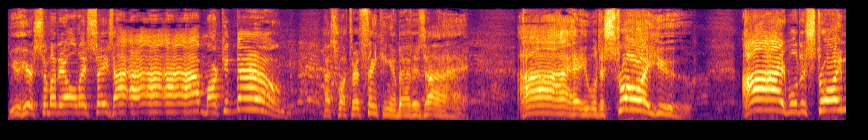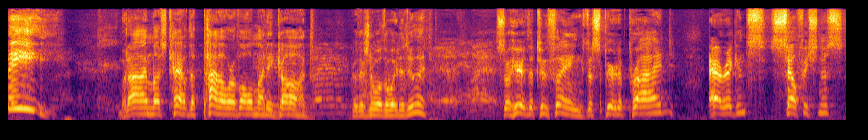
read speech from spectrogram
You hear somebody all they say is, I, I, I, I, I, mark it down. That's what they're thinking about is I. I will destroy you. I will destroy me. But I must have the power of Almighty God, or there's no other way to do it. So here are the two things the spirit of pride, arrogance, selfishness,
